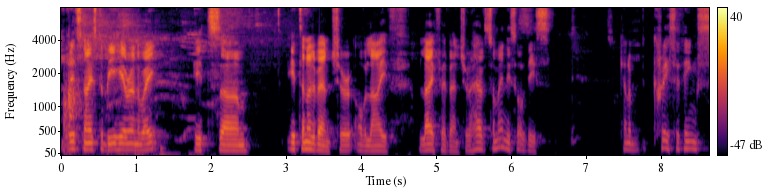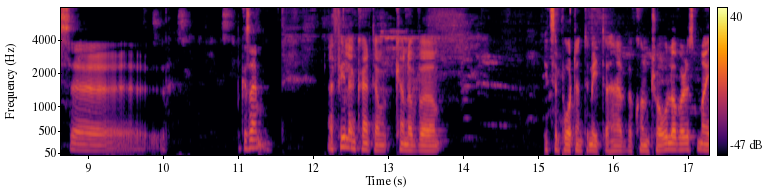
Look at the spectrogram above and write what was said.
But it's nice to be here in a way. It's um, it's an adventure of life life adventure. I have so many sort of these kind of crazy things uh, because i'm i feel i'm kind of kind of uh, it's important to me to have control over my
